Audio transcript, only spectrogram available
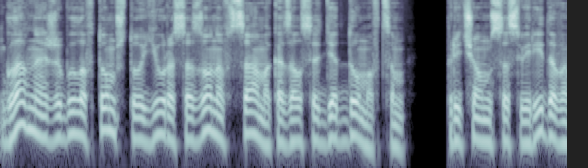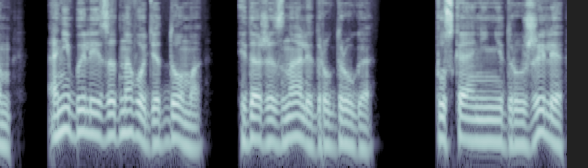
Главное же было в том, что Юра Сазонов сам оказался детдомовцем, причем со Свиридовым они были из одного детдома и даже знали друг друга. Пускай они не дружили,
